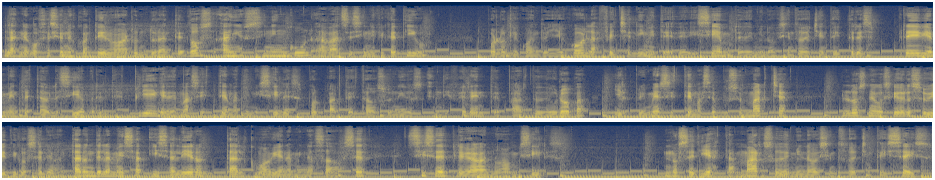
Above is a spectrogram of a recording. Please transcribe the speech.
las negociaciones continuaron durante dos años sin ningún avance significativo, por lo que cuando llegó la fecha límite de diciembre de 1983 previamente establecida para el despliegue de más sistemas de misiles por parte de Estados Unidos en diferentes partes de Europa y el primer sistema se puso en marcha, los negociadores soviéticos se levantaron de la mesa y salieron tal como habían amenazado hacer si se desplegaban nuevos misiles. No sería hasta marzo de 1986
